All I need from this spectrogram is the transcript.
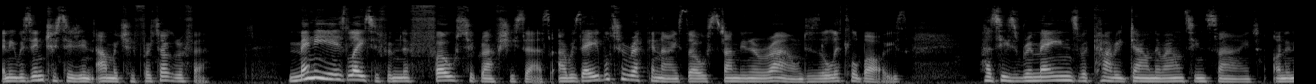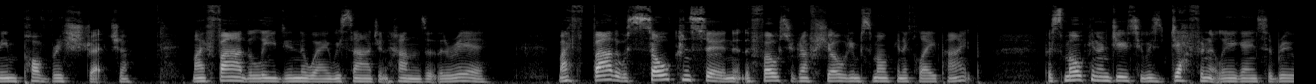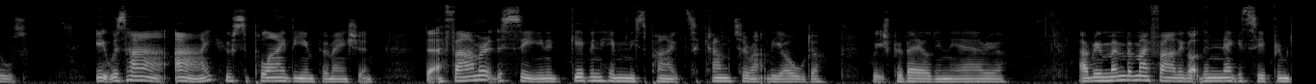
and he was interested in amateur photography. Many years later, from the photograph, she says, I was able to recognise those standing around as the little boys as his remains were carried down the mountainside on an impoverished stretcher my father leading the way with Sergeant Hans at the rear. My father was so concerned that the photograph showed him smoking a clay pipe, for smoking on duty was definitely against the rules. It was I who supplied the information that a farmer at the scene had given him this pipe to counteract the odour which prevailed in the area. I remember my father got the negative from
